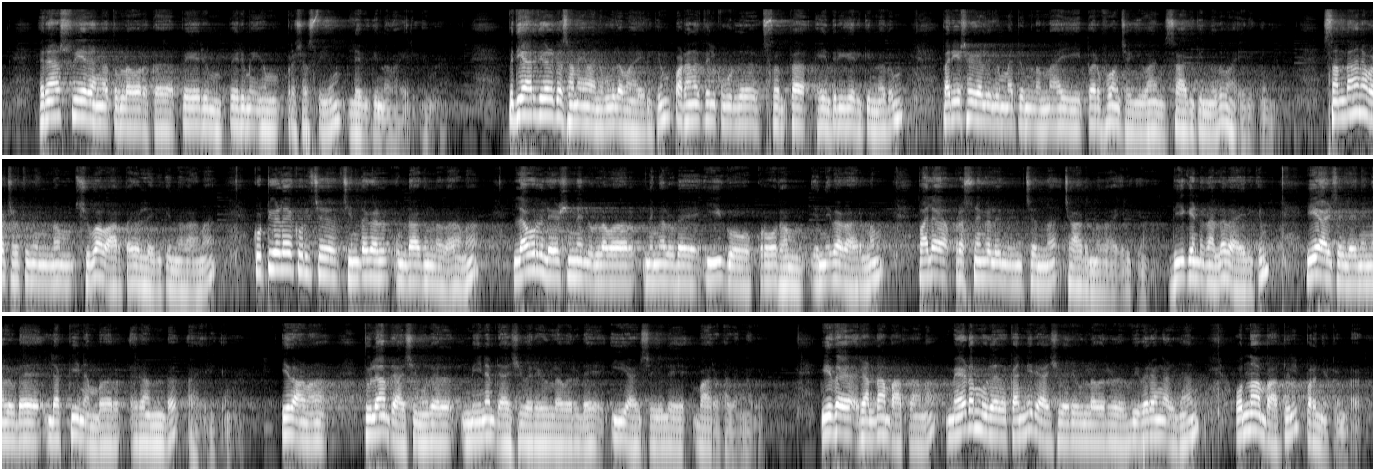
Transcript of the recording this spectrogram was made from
രാഷ്ട്രീയ രംഗത്തുള്ളവർക്ക് പേരും പെരുമയും പ്രശസ്തിയും ലഭിക്കുന്നതായിരിക്കും. വിദ്യാർത്ഥികൾക്ക് സമയം അനുകൂലമായിരിക്കും. പഠനത്തിൽ കൂടുതൽ ശ്രദ്ധ കേന്ദ്രീകരിക്കുന്നതും പരീക്ഷകളിലും മറ്റും നന്നായി പെർഫോം ചെയ്യുവാൻ സാധിക്കുന്നതുമായിരിക്കും. സന്താനപക്ഷത്തു നിന്നും ശുഭവാർത്തകൾ ലഭിക്കുന്നതാണ്. കുട്ടികളെക്കുറിച്ച് ചിന്തകൾ ഉണ്ടാകുന്നതാണ്. ലവ് റിലേഷനിലുള്ളവർ നിങ്ങളുടെ ഈഗോ ക്രോധം എന്നിവ കാരണം പല പ്രശ്നങ്ങളിൽ ചെന്ന് ചാടുന്നതായിരിക്കും. വീക്കെൻഡ് നല്ലതായിരിക്കും. ഈ ആഴ്ചയിലെ നിങ്ങളുടെ ലക്കി നമ്പർ രണ്ട് ആയിരിക്കും. ഇതാണ് തുലാം രാശി മുതൽ മീനം രാശി വരെയുള്ളവരുടെ ഈ ആഴ്ചയിലെ വാരഫലങ്ങൾ. ഇത് രണ്ടാം പാർട്ടാണ്. മേടം മുതൽ കന്നി രാശി വരെയുള്ളവരുടെ വിവരങ്ങൾ ഞാൻ ഒന്നാം പാർട്ടിൽ പറഞ്ഞിട്ടുണ്ട്.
